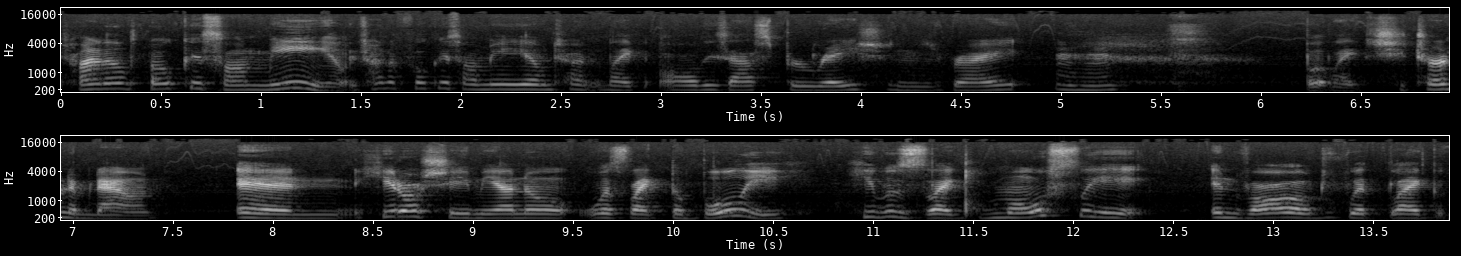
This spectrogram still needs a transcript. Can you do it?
trying to focus on me. I'm trying to focus on me. I'm trying like all these aspirations, right? hmm but like she turned him down. And Hiroshi Miyano was like the bully. He was like mostly involved with like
